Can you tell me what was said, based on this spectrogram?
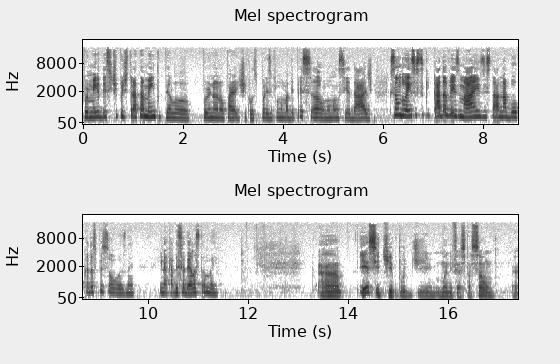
por meio desse tipo de tratamento pelo, por nanopartículas, por exemplo, numa depressão, numa ansiedade, que são doenças que cada vez mais está na boca das pessoas, né? E na cabeça delas também. Ah, esse tipo de manifestação, é,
